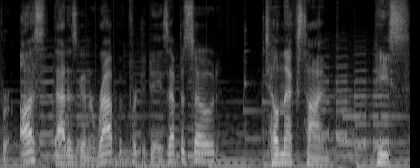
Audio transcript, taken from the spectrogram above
For us, that is going to wrap it for today's episode. Till next time, peace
